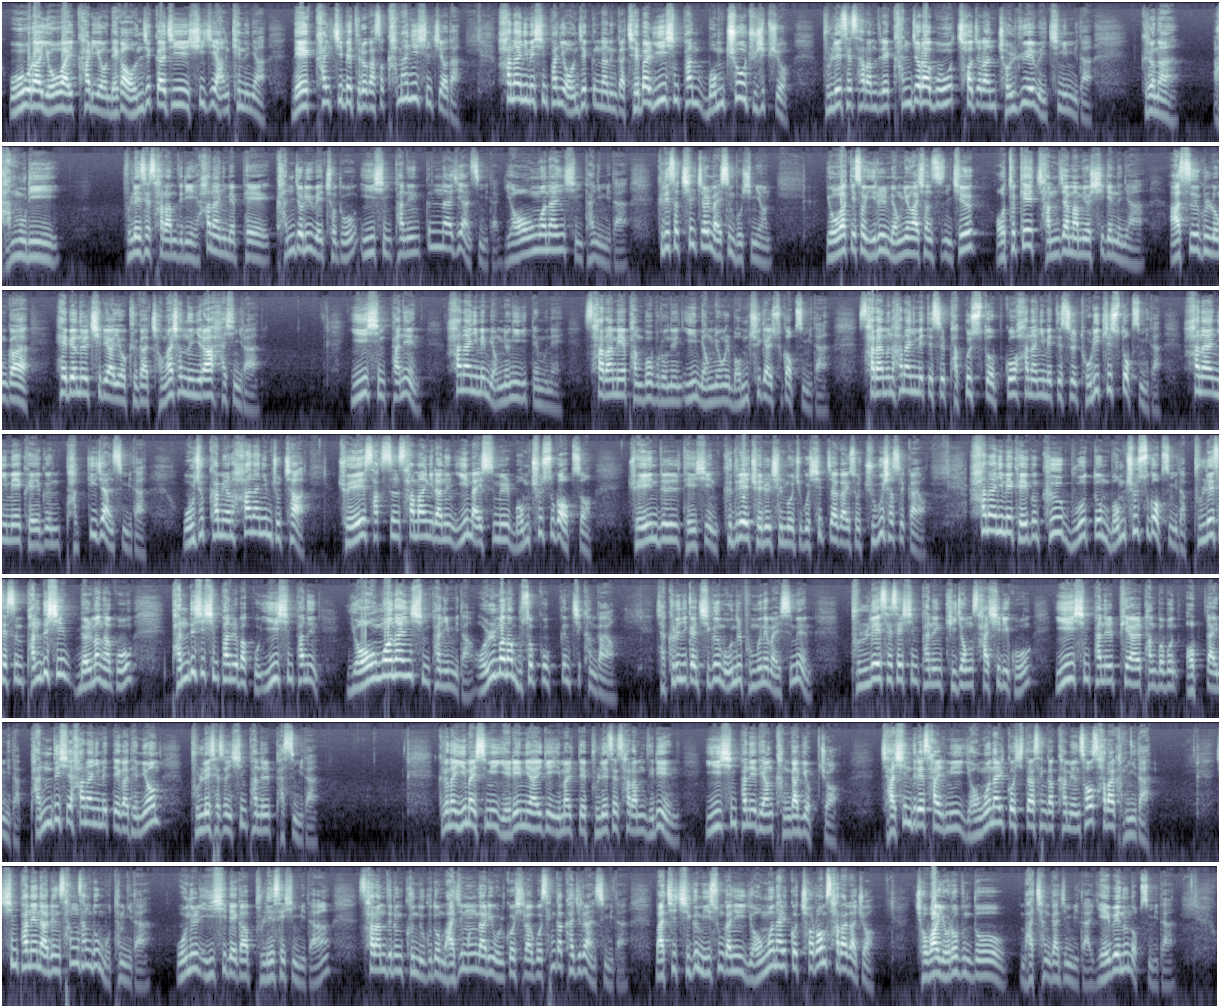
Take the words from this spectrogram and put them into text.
오라 여호와의 칼이여 내가 언제까지 쉬지 않겠느냐 내 칼집에 들어가서 가만히 실지어다 하나님의 심판이 언제 끝나는가 제발 이 심판 멈추어 주십시오 블레셋 사람들의 간절하고 처절한 절규의 외침입니다 그러나 아무리 블레셋 사람들이 하나님 앞에 간절히 외쳐도 이 심판은 끝나지 않습니다. 영원한 심판입니다. 그래서 7절 말씀 보시면 여호와께서 이를 명령하셨은즉 어떻게 잠잠하며 쉬겠느냐? 아스글론과 해변을 치리하여 그가 정하셨느니라 하시니라. 이 심판은 하나님의 명령이기 때문에 사람의 방법으로는 이 명령을 멈추게 할 수가 없습니다. 사람은 하나님의 뜻을 바꿀 수도 없고 하나님의 뜻을 돌이킬 수도 없습니다. 하나님의 계획은 바뀌지 않습니다. 오죽하면 하나님조차 죄의 삭슨 사망이라는 이 말씀을 멈출 수가 없어 죄인들 대신 그들의 죄를 짊어지고 십자가에서 죽으셨을까요? 하나님의 계획은 그 무엇도 멈출 수가 없습니다. 블레셋은 반드시 멸망하고 반드시 심판을 받고 이 심판은 영원한 심판입니다. 얼마나 무섭고 끔찍한가요? 자, 그러니까 지금 오늘 본문의 말씀은 블레셋의 심판은 기정사실이고 이 심판을 피할 방법은 없다입니다. 반드시 하나님의 때가 되면 블레셋은 심판을 받습니다. 그러나 이 말씀이 예레미야에게 임할 때 블레셋 사람들은 이 심판에 대한 감각이 없죠. 자신들의 삶이 영원할 것이다 생각하면서 살아갑니다. 심판의 날은 상상도 못합니다. 오늘 이 시대가 블레셋입니다. 사람들은 그 누구도 마지막 날이 올 것이라고 생각하지를 않습니다. 마치 지금 이 순간이 영원할 것처럼 살아가죠. 저와 여러분도 마찬가지입니다. 예외는 없습니다.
